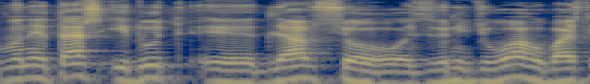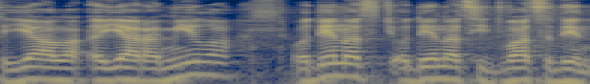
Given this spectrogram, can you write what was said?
Вони теж йдуть е, для всього. Зверніть увагу, бачите, Яра Міла 11, 11, 21.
